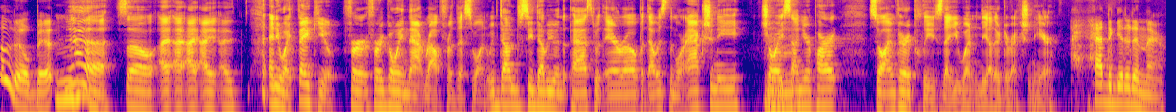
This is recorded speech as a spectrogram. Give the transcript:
a little bit. Yeah. So I, I, I, I, I anyway, thank you for for going that route for this one. We've done CW in the past with Arrow, but that was the more actiony choice on your part. So I'm very pleased that you went in the other direction here. I had to get it in there.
